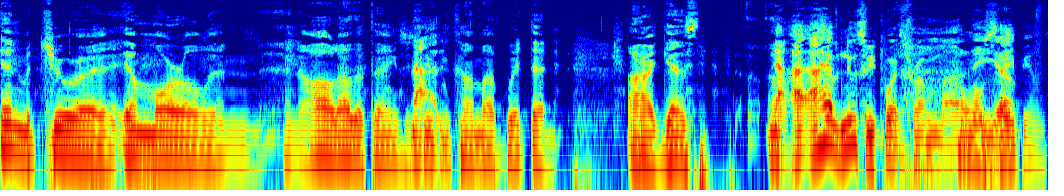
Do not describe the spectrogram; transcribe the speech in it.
immature and immoral and and all other things that you can come up with that are against Now I, I have news reports from uh, Homo the. Uh, sapiens.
